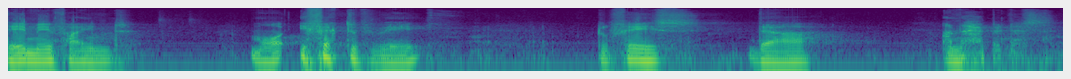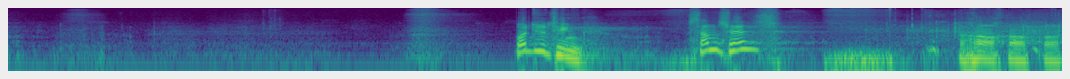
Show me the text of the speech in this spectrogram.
they may find more effective way to face their unhappiness. What do you think? Some sense? Oh.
